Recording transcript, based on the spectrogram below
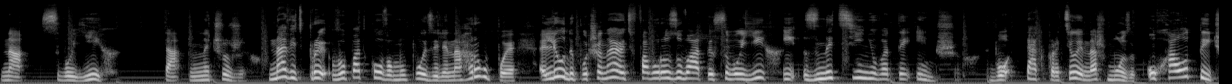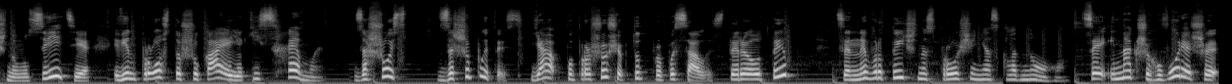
на своїх та не чужих. Навіть при випадковому поділі на групи люди починають фаворизувати своїх і знецінювати інших. Бо так працює наш мозок. У хаотичному світі він просто шукає якісь схеми за щось зашипитись. Я попрошу, щоб тут прописали стереотип. Це невротичне спрощення складного. Це інакше говорячи,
